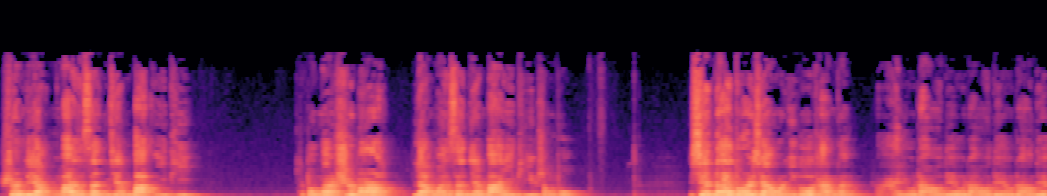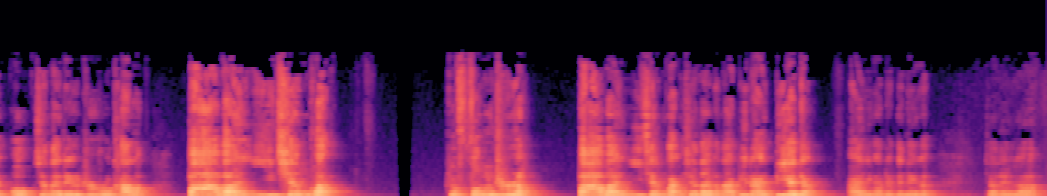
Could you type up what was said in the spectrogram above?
是两万三千八一提，甭管是码了，两万三千八一提生普。现在多少钱？我说你给我看看，哎，有涨有跌，有涨有跌，有涨有跌。哦，现在这个指数看了八万一千块，就峰值啊，八万一千块。现在可能还比这还跌点儿。哎，你看这跟那个叫那个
